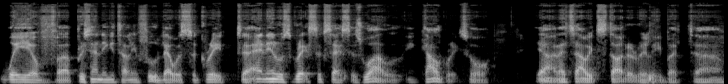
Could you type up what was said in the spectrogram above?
way of uh, presenting Italian food. That was a great, uh, and it was a great success as well in Calgary. So, yeah, that's how it started, really. But uh,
